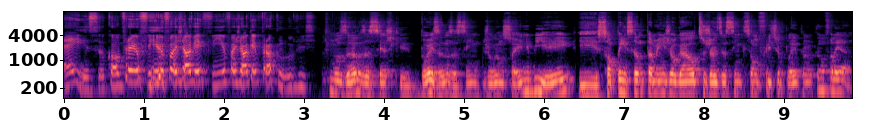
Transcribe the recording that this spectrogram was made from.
é isso. Comprem o FIFA, joguem FIFA, joguem Pro Clubes. Últimos anos, assim, acho que dois anos, assim, jogando só NBA e só pensando também em jogar outros jogos, assim, que são free to play. Então eu falei, ah,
